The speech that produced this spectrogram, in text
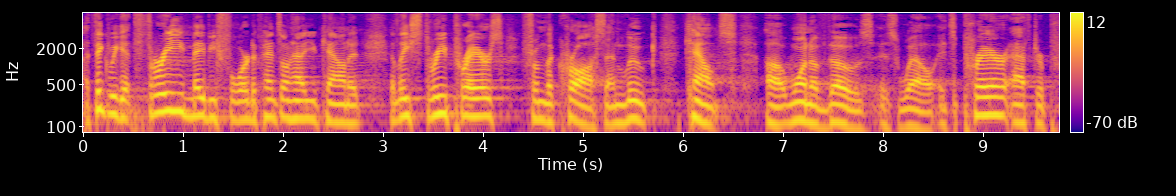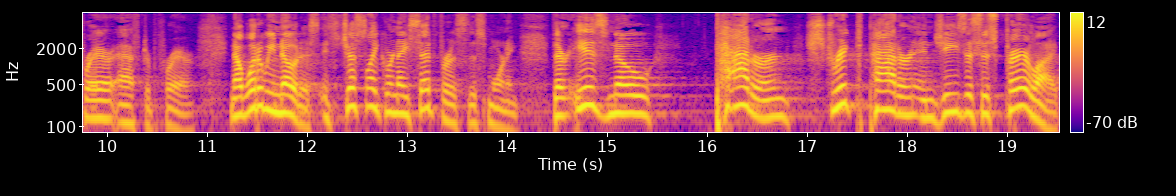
I think we get three, maybe four, depends on how you count it, at least three prayers from the cross, and Luke counts uh, one of those as well. It's prayer after prayer after prayer. Now, what do we notice? It's just like Renee said for us this morning. There is no pattern, strict pattern in Jesus' prayer life.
